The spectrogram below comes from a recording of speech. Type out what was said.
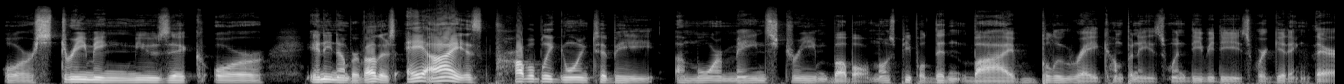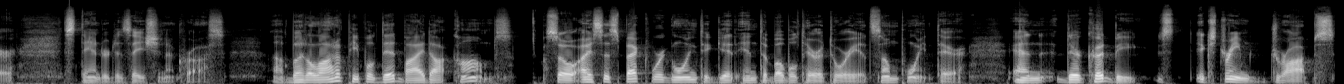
or streaming music or any number of others. AI is probably going to be a more mainstream bubble. Most people didn't buy Blu ray companies when DVDs were getting their standardization across. Uh, but a lot of people did buy dot coms. So I suspect we're going to get into bubble territory at some point there. And there could be extreme drops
